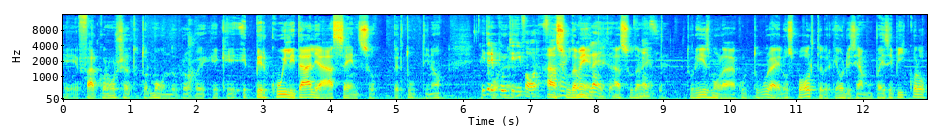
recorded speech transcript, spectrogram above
eh, far conoscere a tutto il mondo proprio e, che- e per cui l'Italia ha senso per tutti, no? I tre Ecco, punti eh, di forza. Assolutamente, completo. assolutamente. Eh sì. Turismo, la cultura e lo sport, perché oggi siamo un paese piccolo,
